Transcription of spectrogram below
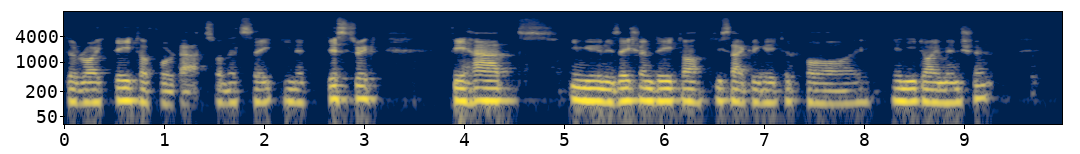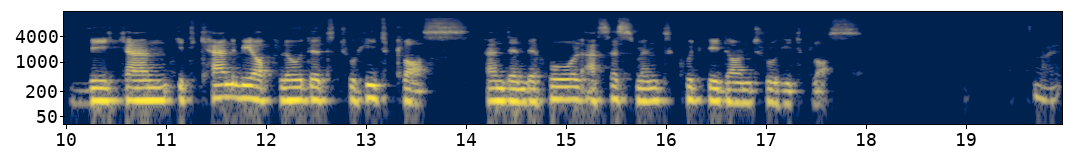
the right data for that. So let's say in a district, we had immunization data disaggregated by any dimension. We can, it can be uploaded to HEAT Plus and then the whole assessment could be done through HEAT Plus. All right.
